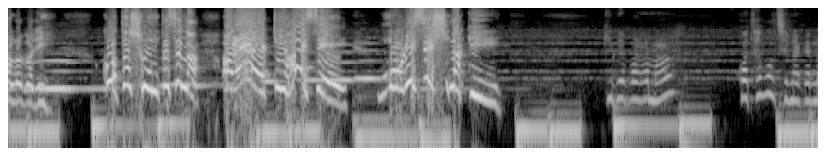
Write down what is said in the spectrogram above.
ভালো করে। কথা শুনতেছে না? আরে কি হয়েছে? মরেছিস নাকি? কি ব্যাপার মা? কথা বলছে না কেন?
